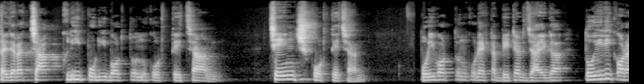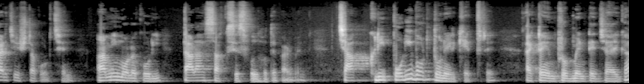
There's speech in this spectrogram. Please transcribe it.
তাই যারা চাকরি পরিবর্তন করতে চান চেঞ্জ করতে চান, পরিবর্তন করে একটা বেটার জায়গা তৈরি করার চেষ্টা করছেন, আমি মনে করি তারা সাকসেসফুল হতে পারবেন। চাকরি পরিবর্তনের ক্ষেত্রে একটা ইমপ্রুভমেন্টের জায়গা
